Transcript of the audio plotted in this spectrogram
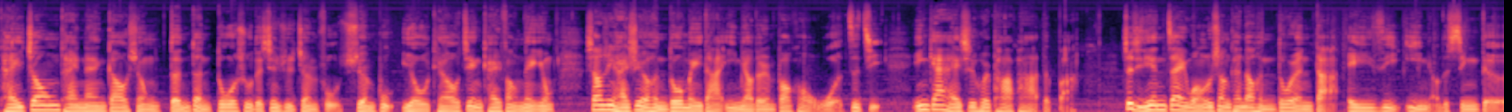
台中、台南、高雄等等多数的县市政府宣布有条件开放内用。相信还是有很多没打疫苗的人，包括我自己，应该还是会怕怕的吧。这几天在网络上看到很多人打 AZ 疫苗的心得，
